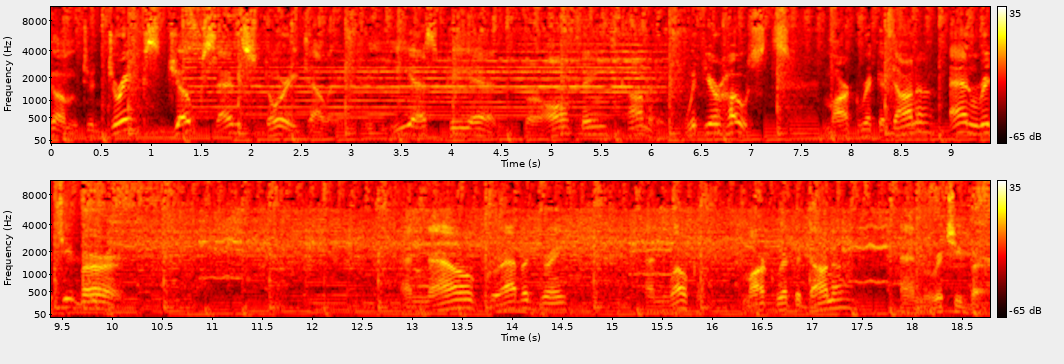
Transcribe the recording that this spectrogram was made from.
Welcome to Drinks, Jokes, and Storytelling, the ESPN for all things comedy, with your hosts, Mark Riccadonna and Richie Byrne. And now, grab a drink and welcome Mark Riccadonna and Richie Byrne.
